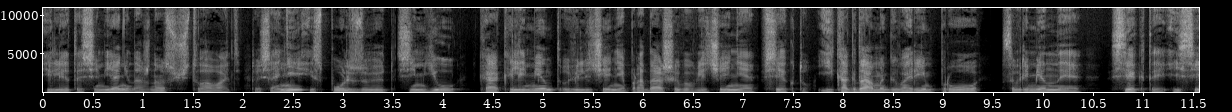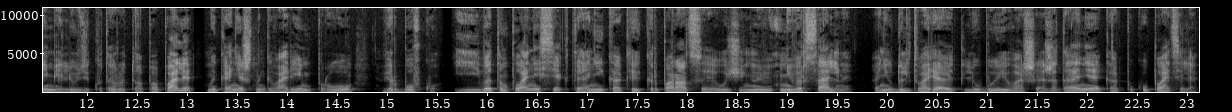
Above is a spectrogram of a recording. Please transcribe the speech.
или эта семья не должна существовать. То есть они используют семью как элемент увеличения продаж и вовлечения в секту. И когда мы говорим про современные секты и семьи, люди, которые туда попали, мы, конечно, говорим про вербовку. И в этом плане секты, они, как и корпорации, очень универсальны. Они удовлетворяют любые ваши ожидания как покупателя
